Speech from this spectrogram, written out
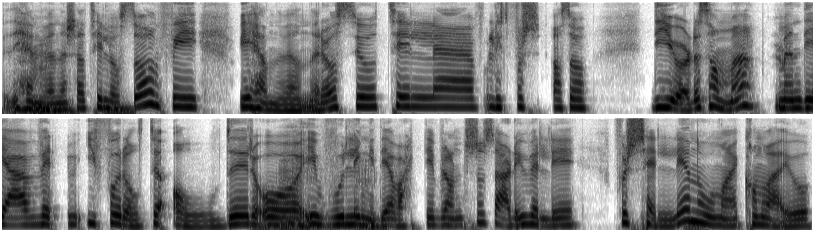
henvender seg til også. For vi, vi henvender oss jo til eh, litt for Altså, de gjør det samme, men de er i forhold til alder og i hvor lenge de har vært i bransjen, så er de jo veldig forskjellige. Noen av kan være jo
